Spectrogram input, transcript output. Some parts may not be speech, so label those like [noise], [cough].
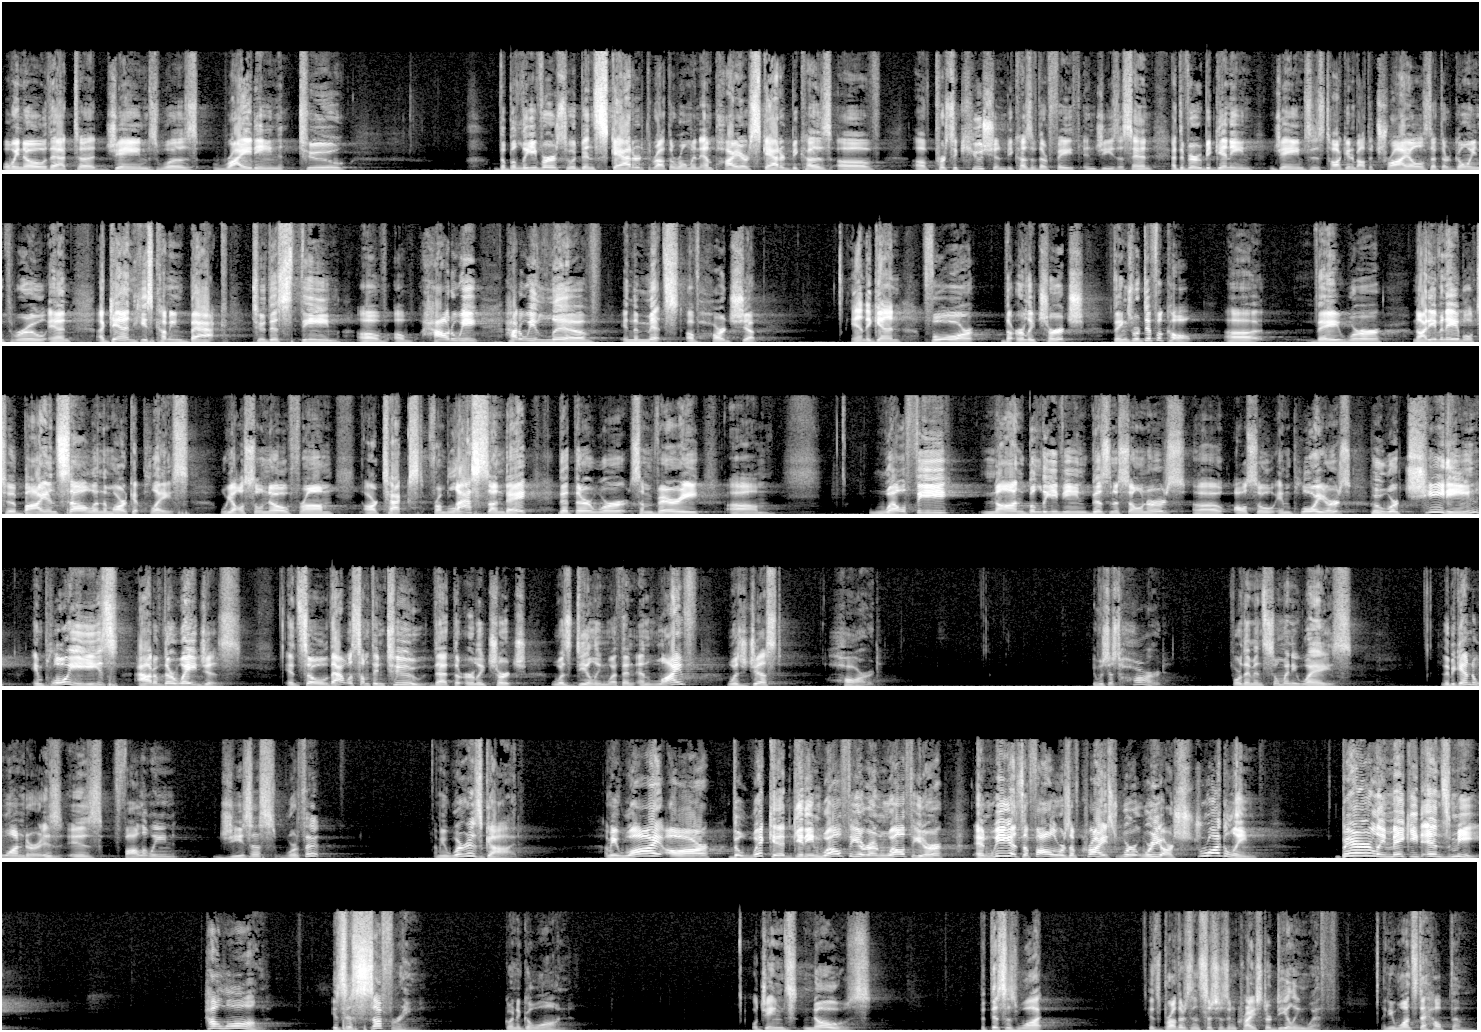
Well, we know that uh, James was writing to the believers who had been scattered throughout the Roman Empire, scattered because of, of persecution, because of their faith in Jesus. And at the very beginning, James is talking about the trials that they're going through. And again, he's coming back to this theme of, of how, do we, how do we live in the midst of hardship. And again, for the early church, things were difficult. Uh, they were not even able to buy and sell in the marketplace. We also know from our text from last Sunday that there were some very um, wealthy non believing business owners, uh, also employers, who were cheating employees out of their wages. And so that was something too that the early church was dealing with. And, and life was just hard. It was just hard for them in so many ways. They began to wonder is, is following Jesus worth it? I mean, where is God? I mean, why are the wicked getting wealthier and wealthier, and we as the followers of Christ, we're, we are struggling, barely making ends meet? How long is this suffering going to go on? Well, James knows that this is what his brothers and sisters in Christ are dealing with and he wants to help them.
